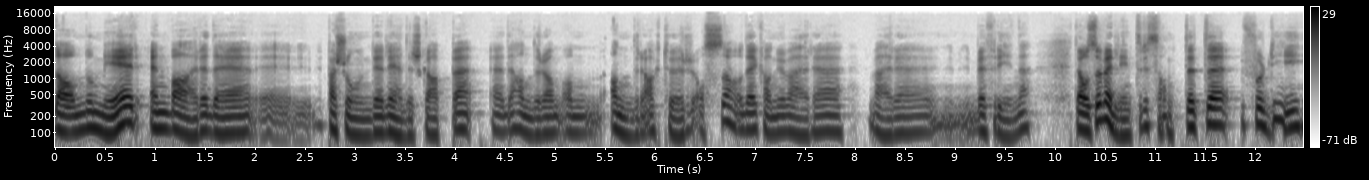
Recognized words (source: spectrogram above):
da om noe mer enn bare det personlige lederskapet. Det handler om, om andre aktører også, og det kan jo være, være befriende. Det er også veldig interessant dette fordi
